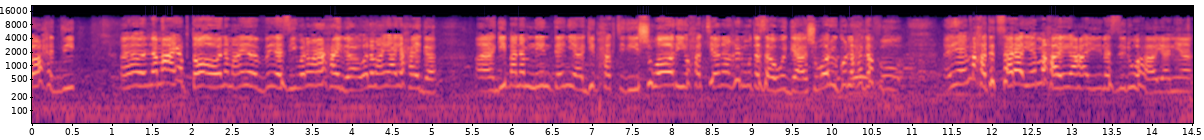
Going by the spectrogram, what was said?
راحت دي. آه، لا معايا بطاقة ولا معايا فيزي ولا معايا حاجة ولا معايا أي حاجة. أجيب أنا منين تاني؟ أجيب حاجتي دي. شواري وحاجتي أنا غير متزوجة. شواري وكل حاجة فوق. يا إما هتتسرق يا إما هي- هينزلوها. يعني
